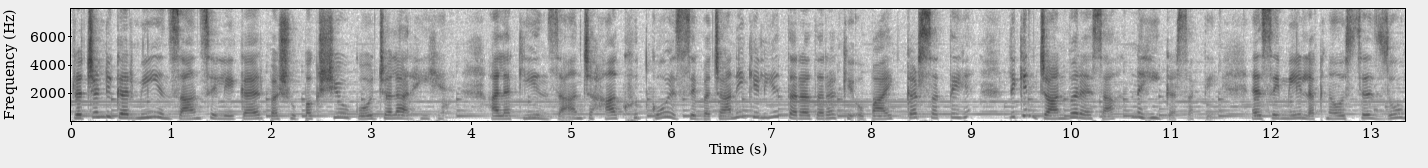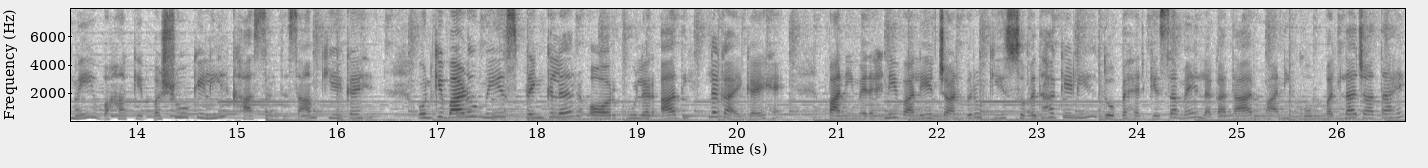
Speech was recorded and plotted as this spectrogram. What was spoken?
प्रचंड गर्मी इंसान से लेकर पशु पक्षियों को जला रही है। हालाँकि इंसान जहाँ खुद को इससे बचाने के लिए तरह तरह के उपाय कर सकते हैं, लेकिन जानवर ऐसा नहीं कर सकते। ऐसे में लखनऊ स्थित जू में वहाँ के पशुओं के लिए खास इंतज़ाम किए गए हैं। उनके बाड़ों में स्प्रिंकलर और कूलर आदि लगाए गए हैं। पानी में रहने वाले जानवरों की सुविधा के लिए दोपहर के समय लगातार पानी को बदला जाता है,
